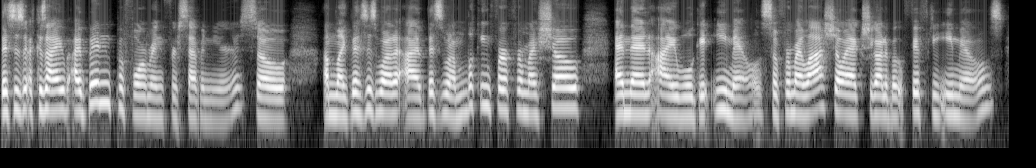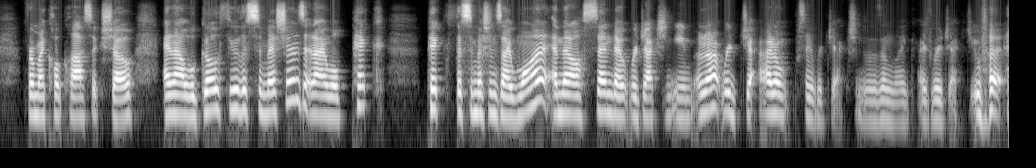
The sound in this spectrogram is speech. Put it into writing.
this is because I I've been performing for seven years. So I'm like, this is what I this is what I'm looking for for my show, and then I will get emails. So for my last show, I actually got about 50 emails for my cult classic show, and I will go through the submissions and I will pick pick the submissions I want, and then I'll send out rejection email. Not reject. I don't say rejection as in like I reject you, but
